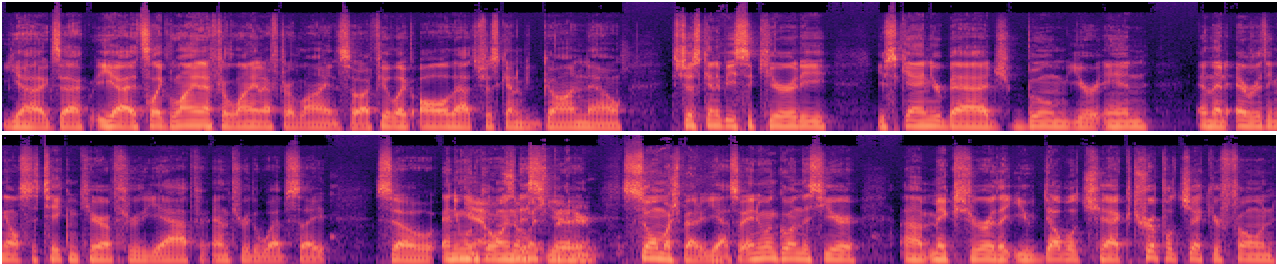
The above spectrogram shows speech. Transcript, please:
Yeah, exactly. Yeah, it's like line after line after line. So I feel like all of that's just going to be gone now. It's just going to be security. You scan your badge, boom, you're in, and then everything else is taken care of through the app and through the website. So anyone Yeah, going so this year, better. so much better. Yeah. So anyone going this year, uh, make sure that you double check, triple check your phone.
